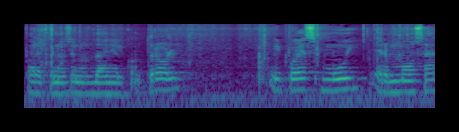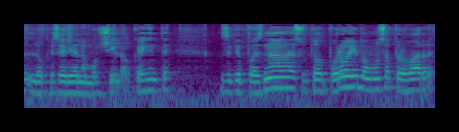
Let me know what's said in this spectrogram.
Para que no se nos dañe el control. Y pues muy hermosa lo que sería la mochila ok gente así que pues nada eso es todo por hoy. Vamos a probar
